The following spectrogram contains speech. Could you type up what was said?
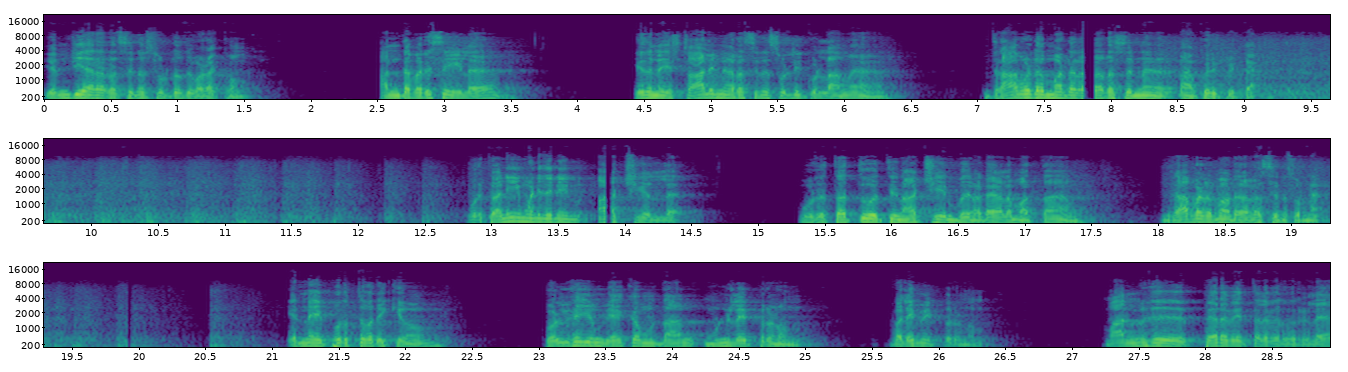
எம்ஜிஆர் அரசுன்னு சொல்றது வழக்கம். அந்த வரிசையில் இதனை ஸ்டாலின் அரசுன்னு சொல்லிக்கொள்ளாமல் திராவிட மாடல் அரசுன்னு நான் குறிப்பிட்டேன். ஒரு தனி மனிதனின் ஆட்சி அல்ல ஒரு தத்துவத்தின் ஆட்சி என்பதன் அடையாளமாகத்தான் திராவிட மாடல் அரசுன்னு சொன்னேன். என்னை பொறுத்த வரைக்கும் கொள்கையும் இயக்கமும் தான் முன்னிலை பெறணும் வலிமை பெறணும். மாண்புமிகு பேரவைத் தலைவர் அவர்களே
